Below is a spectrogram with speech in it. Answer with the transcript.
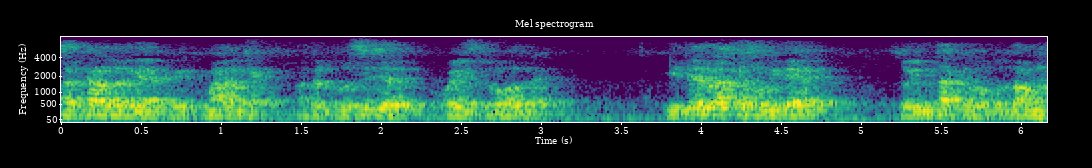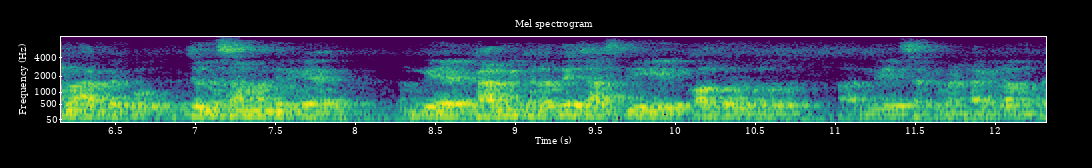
ಸರ್ಕಾರದವರಿಗೆ ಇದು ಮಾಡಕ್ಕೆ. ಅಂದ್ರೆ ಪ್ರೊಸೀಜರ್ ವೈಸ್ ಹೋದ್ರೆ. ಇದೆಲ್ಲ ಕೆಲವು ಇದೆ ಸೊ ಇಂಥ ಕೆಲವು ಬದಲಾವಣೆಗಳು ಆಗಬೇಕು ಜನಸಾಮಾನ್ಯರಿಗೆ ನಮಗೆ ಕಾರ್ಮಿಕರದ್ದೇ ಜಾಸ್ತಿ ಕಾಲ್ಗಳು ಬರೋದು. ಅಲ್ಲಿ ಸೆಟಲ್ಮೆಂಟ್ ಆಗಿಲ್ಲ ಮತ್ತೆ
